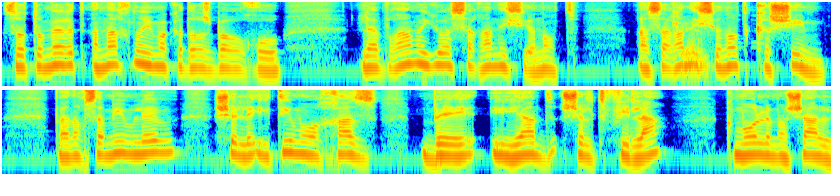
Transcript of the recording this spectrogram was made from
זאת אומרת, אנחנו עם הקדוש ברוך הוא, לאברהם היו עשרה ניסיונות. עשרה כן. ניסיונות קשים, ואנחנו שמים לב שלעיתים הוא אחז ביד של תפילה, כמו למשל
